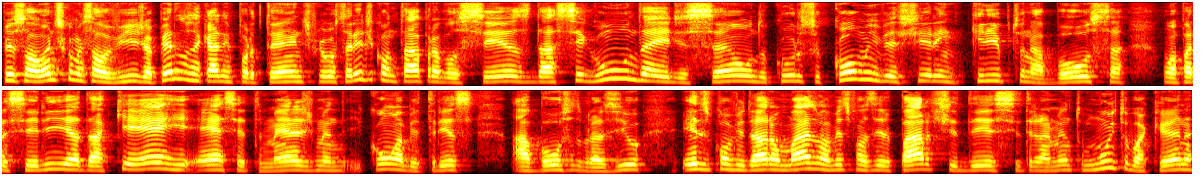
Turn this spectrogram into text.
Pessoal, antes de começar o vídeo, apenas um recado importante, porque eu gostaria de contar para vocês da segunda edição do curso Como Investir em Cripto na Bolsa, uma parceria da QR Asset Management e com a B3, a Bolsa do Brasil. Eles me convidaram mais uma vez para fazer parte desse treinamento muito bacana.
